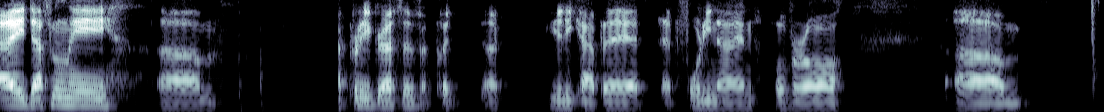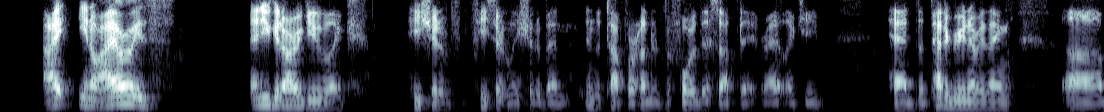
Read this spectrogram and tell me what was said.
I definitely um, pretty aggressive. I put uh, Yiddi Cappe at, at 49 overall. Um, I, you know, I always, and you could argue like he should have, he certainly should have been in the top 400 before this update, right? Like he had the pedigree and everything. Uh,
